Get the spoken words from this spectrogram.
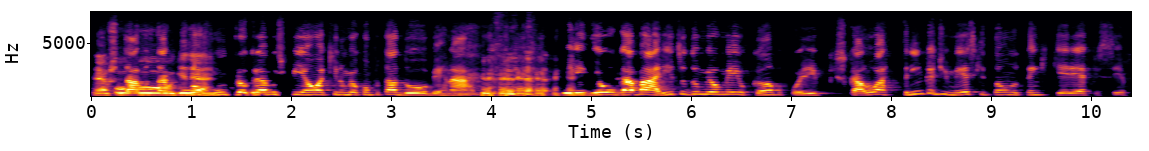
É, Gustavo está com Guilherme. algum programa espião aqui no meu computador, Bernardo. ele deu o gabarito do meu meio-campo, pô. Ele escalou a trinca de mês que estão no Tem que Querer FC. Pô.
